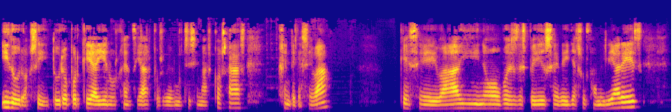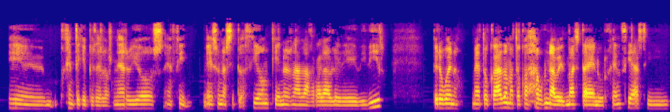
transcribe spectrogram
Y duro, sí, duro porque ahí en urgencias pues ves muchísimas cosas, gente que se va, que se va y no puedes despedirse de ella sus familiares, eh, gente que pierde los nervios, en fin, es una situación que no es nada agradable de vivir, pero bueno, me ha tocado, me ha tocado alguna vez más estar en urgencias, y,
